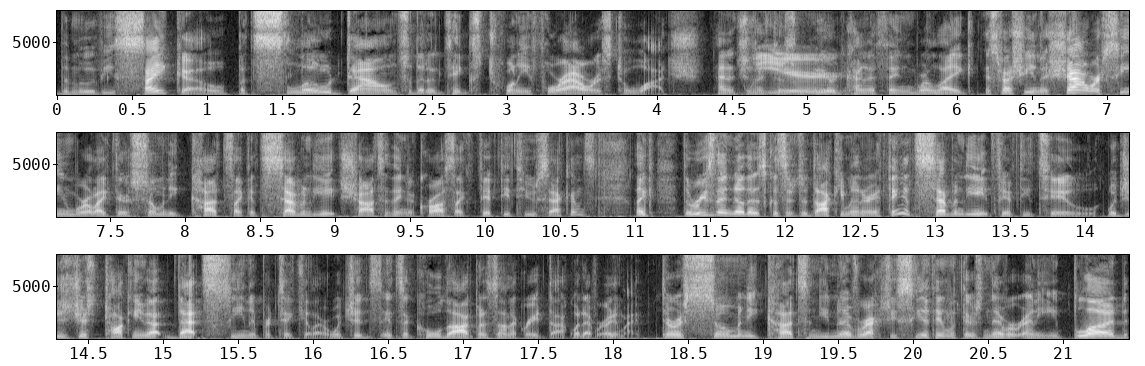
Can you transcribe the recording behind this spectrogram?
the movie Psycho, but slowed down so that it takes 24 hours to watch. And it's just like this Weird. weird kind of thing where like especially in the shower scene where like there's so many cuts, like it's 78 shots I think across like 52 seconds. Like the reason I know this because there's a documentary, I think it's 7852, which is just talking about that scene in particular. Which it's it's a cool doc, but it's not a great doc. Whatever. Anyway, there are so many cuts, and you never actually see anything. Like there's never any blood,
